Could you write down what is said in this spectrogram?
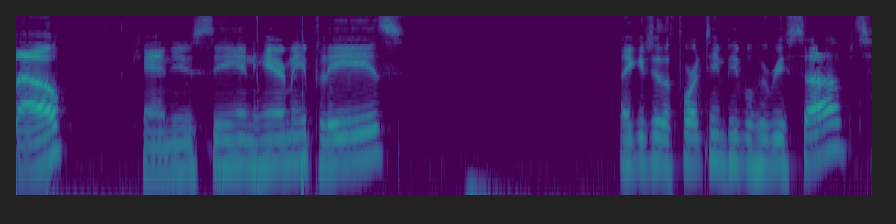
Hello? Can you see and hear me, please? Thank you to the 14 people who resubbed.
